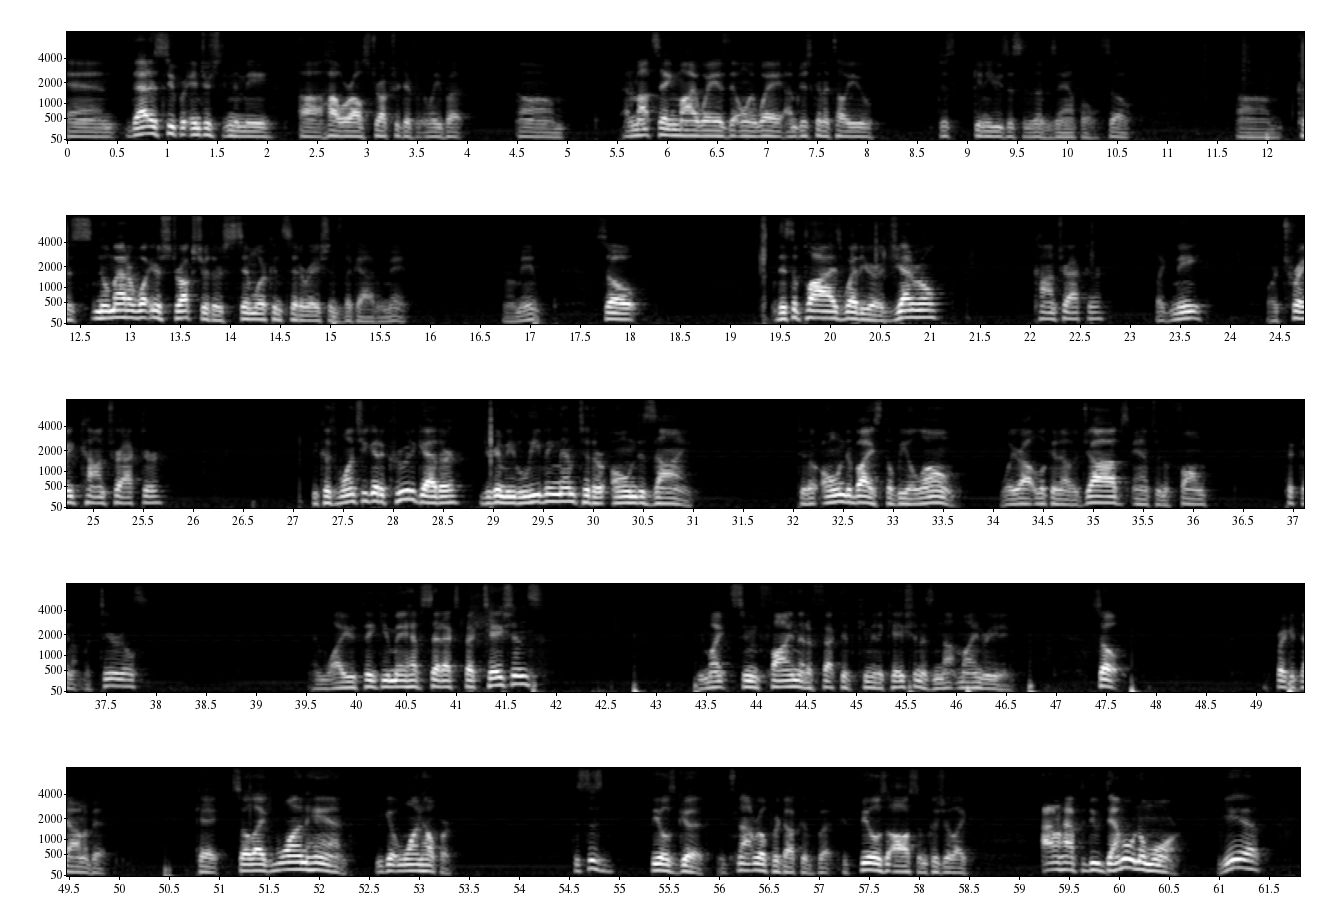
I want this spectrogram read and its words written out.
And that is super interesting to me uh, how we're all structured differently. But, um, and I'm not saying my way is the only way. I'm just going to tell you, just going to use this as an example. So, because um, no matter what your structure, there's similar considerations that got to be made. You know what I mean? So, this applies whether you're a general contractor like me or a trade contractor. Because once you get a crew together, you're going to be leaving them to their own design, to their own device. They'll be alone while you're out looking at other jobs, answering the phone, picking up materials. And while you think you may have set expectations, you might soon find that effective communication is not mind reading. So, let's break it down a bit. Okay, so like one hand, you get one helper. This is feels good. It's not real productive, but it feels awesome because you're like, I don't have to do demo no more. Yeah,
